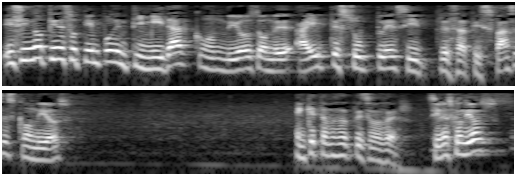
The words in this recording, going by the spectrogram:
Y si no tienes tu tiempo de intimidad con Dios, donde ahí te suples y te satisfaces con Dios, ¿en qué te vas a satisfacer? Si no es con Dios,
